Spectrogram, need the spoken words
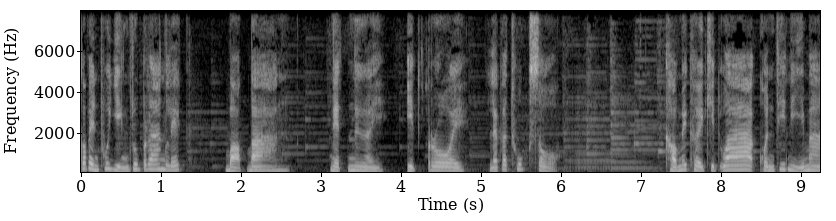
ก็เป็นผู้หญิงรูปร่างเล็ก บอบบาง เหน็ดเหนื่อย อิดโรย แล้วก็ทุกโศก เขาไม่เคยคิดว่าคนที่หนีมา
